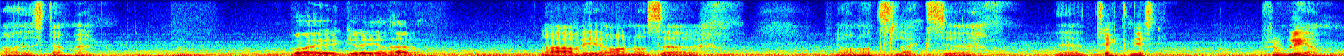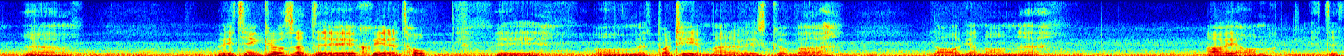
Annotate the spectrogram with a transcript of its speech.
Ja, det stämmer. Vad är grejen här då? Ja, vi har något, så här, vi har något slags eh, eh, tekniskt problem. Eh, vi tänker oss att det sker ett hopp i, om ett par timmar. Vi ska bara laga någon... Eh, ja, vi har något litet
